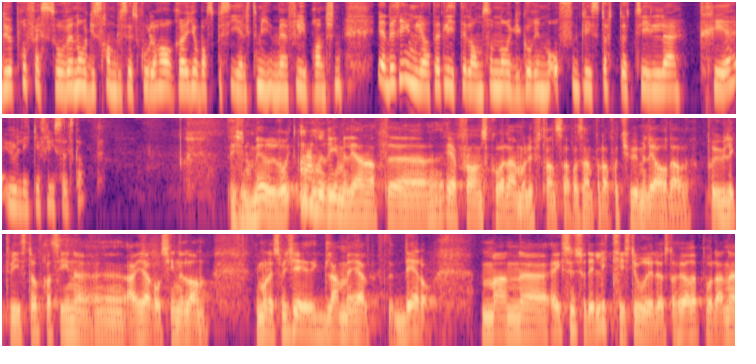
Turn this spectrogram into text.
du er professor ved Norges handelshøyskole og har jobba spesielt mye med flybransjen. Er det rimelig at et lite land som Norge går inn med offentlig støtte til eh, tre ulike flyselskap? Det er ikke noe mer rimelig enn at eh, Air France, KLM og Lufthansa for eksempel, har fått 20 milliarder på ulikt vis da, fra sine eh, eiere og sine land. Vi må liksom ikke glemme helt det, da. Men uh, jeg syns det er litt historieløst å høre på denne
